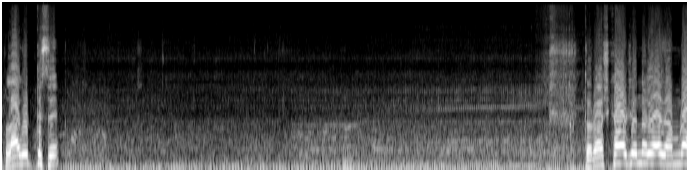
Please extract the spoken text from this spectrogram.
ফ্লাগ উঠতেছে। তো রস খাওয়ার জন্য আমরা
